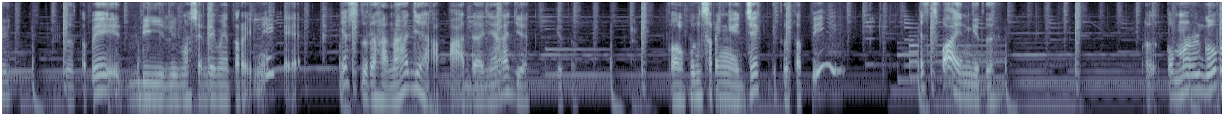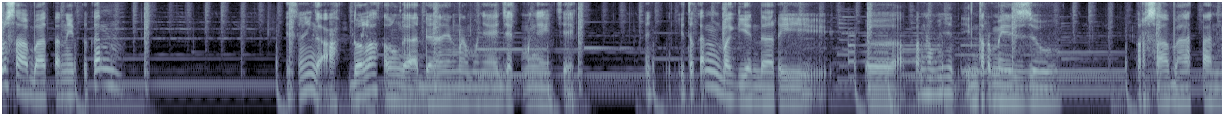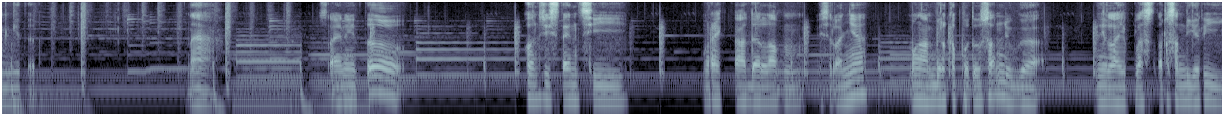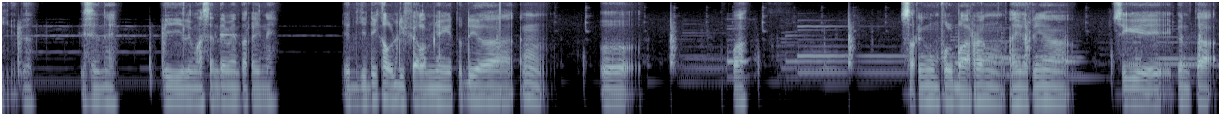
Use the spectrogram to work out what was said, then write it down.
Gitu. tapi di 5 cm ini kayak ya sederhana aja apa adanya aja gitu. Walaupun sering ngejek gitu tapi it's fine gitu menurut gue persahabatan itu kan istilahnya nggak afdol lah kalau nggak ada yang namanya ejek mengejek. Itu kan bagian dari eh, apa namanya intermezzo persahabatan gitu. Nah selain itu konsistensi mereka dalam istilahnya mengambil keputusan juga nilai plus tersendiri gitu di sini di 5 cm ini jadi jadi kalau di filmnya itu dia kan eh, apa sering ngumpul bareng. Akhirnya si Genta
